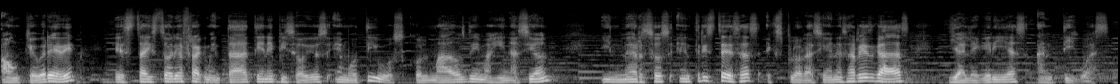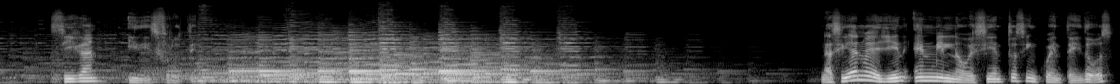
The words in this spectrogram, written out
Aunque breve, esta historia fragmentada tiene episodios emotivos, colmados de imaginación inmersos en tristezas, exploraciones arriesgadas y alegrías antiguas. Sigan y disfruten. Nacida en Medellín en 1952,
